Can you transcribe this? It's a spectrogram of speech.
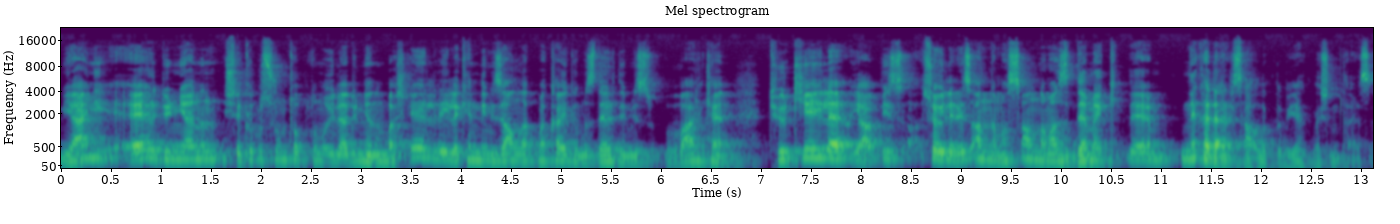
yani eğer dünyanın işte Kıbrıs Rum toplumuyla dünyanın başka yerleriyle kendimizi anlatma kaygımız, derdimiz varken Türkiye ile ya biz söyleriz anlamazsa anlamaz demek de ne kadar sağlıklı bir yaklaşım tarzı.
